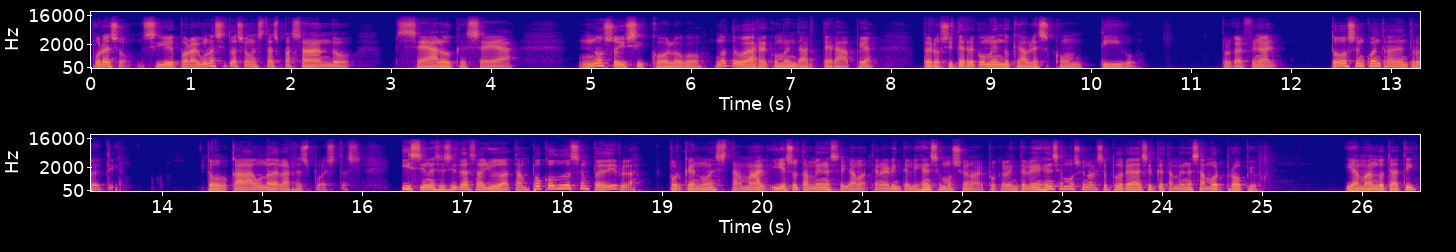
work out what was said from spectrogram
Por eso, si por alguna situación estás pasando, sea lo que sea, no soy psicólogo, no te voy a recomendar terapia, pero sí te recomiendo que hables contigo. Porque al final, todo se encuentra dentro de ti. Todo, cada una de las respuestas. Y si necesitas ayuda, tampoco dudes en pedirla, porque no está mal. Y eso también se llama tener inteligencia emocional, porque la inteligencia emocional se podría decir que también es amor propio. Y amándote a ti,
